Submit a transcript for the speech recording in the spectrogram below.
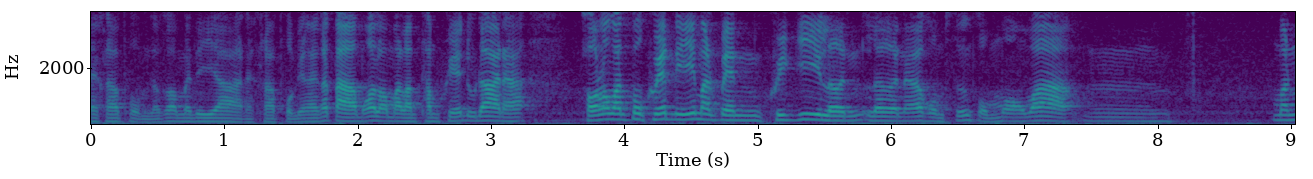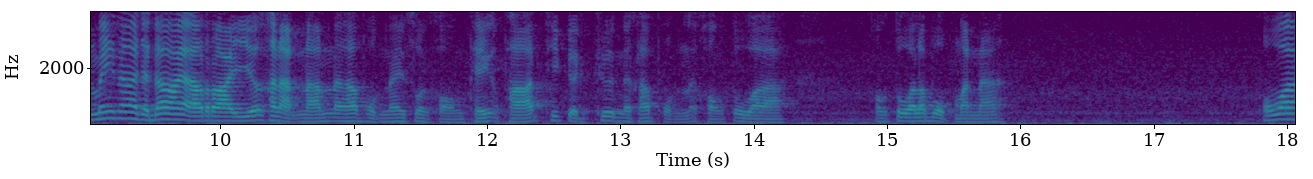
นะครับผมแล้วก็ไม่ได้ยากนะครับผมยังไงก็ตามก็ลองมาทำเควสดูได้นะ ของรางวัลตัวเควสนี้มันเป็นควิกกี้เลิร์นเลินนะครับผมซึ่งผมมองว่าอืมมันไม่น่าจะได้อะไรเยอะขนาดนั้นนะครับผมในส่วนของเทคพาร์ทที่เกิดขึ้นนะครับผมของตัวของตัวระบบมันนะ เพราะว่า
